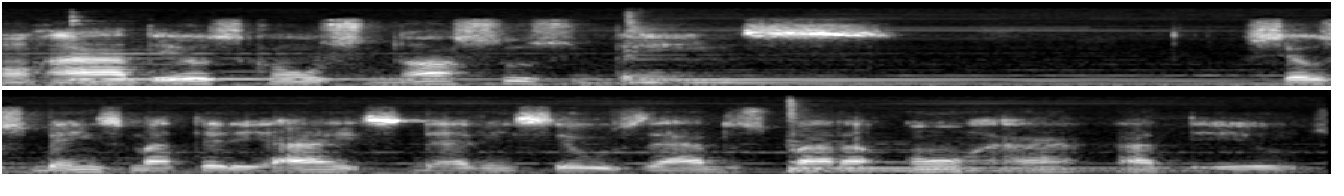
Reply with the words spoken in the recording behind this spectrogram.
honrar a Deus com os nossos bens. Os seus bens materiais devem ser usados para honrar a Deus.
